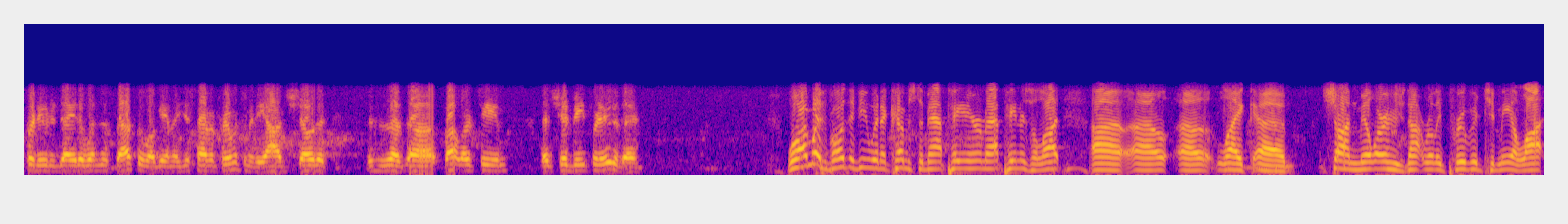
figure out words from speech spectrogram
Purdue today to win this basketball game. They just haven't proven to me. The odds show that this is a uh, Butler team that should beat Purdue today. Well, I'm with both of you when it comes to Matt Painter. Matt Painter's a lot uh, uh, uh, like uh, Sean Miller, who's not really proven to me a lot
